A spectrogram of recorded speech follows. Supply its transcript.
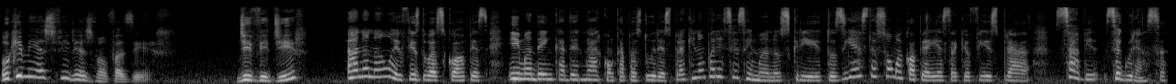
O que minhas filhas vão fazer? Dividir? Ah, não, não. Eu fiz duas cópias e mandei encadernar com capas duras para que não parecessem manuscritos. E esta é só uma cópia extra que eu fiz para, sabe, segurança.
